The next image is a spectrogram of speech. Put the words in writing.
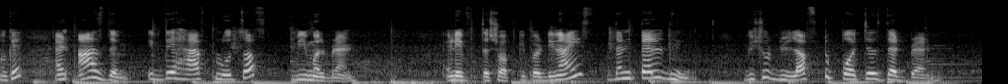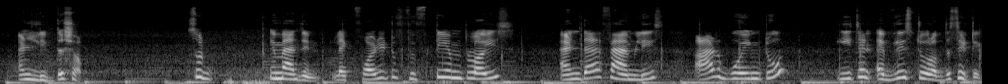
okay and ask them if they have clothes of Vimal brand and if the shopkeeper denies then tell him we should love to purchase that brand and leave the shop so imagine like 40 to 50 employees and their families are going to each and every store of the city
